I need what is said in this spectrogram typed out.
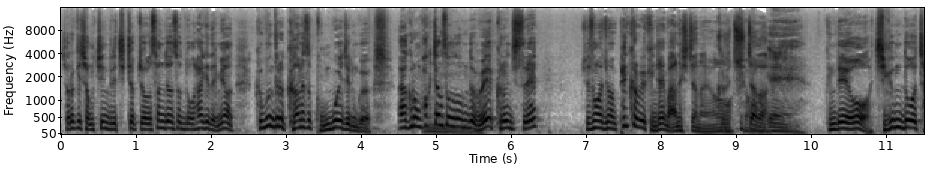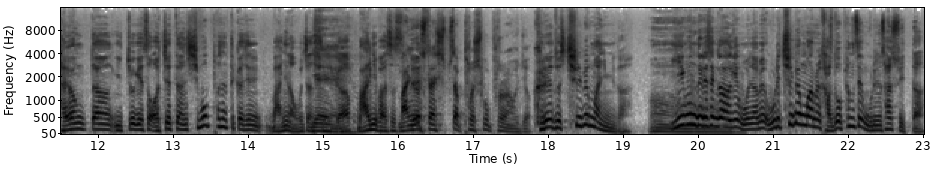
저렇게 정치인들이 직접적으로 선전선동을 하게 되면 그분들은 그 안에서 공고해지는 거예요. 아, 그럼 확장선동인데 왜 그런 짓을 해? 죄송하지만 팬클럽이 굉장히 많으시잖아요. 그렇죠. 숫자가. 예. 근데요, 지금도 자유한국당 이쪽에서 어쨌든 한 15%까지는 많이 나오지 않습니까? 예. 많이 봤었을 많이 때. 봤을 때 14%, 15% 나오죠. 그래도 700만입니다. 어. 이분들이 생각하기엔 뭐냐면 우리 700만을 가도 평생 우리는 살 수 있다.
